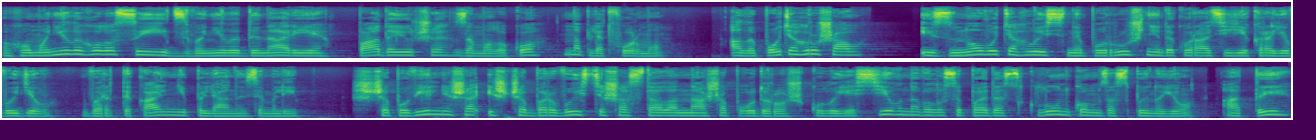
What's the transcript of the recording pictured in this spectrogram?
Гомоніли голоси і дзвеніли динарії, падаючи за молоко на платформу. Але потяг рушав, і знову тяглись непорушні декорації краєвидів, вертикальні пляни землі. Ще повільніша і ще барвистіша стала наша подорож, коли я сів на велосипеда з клунком за спиною, а ти,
